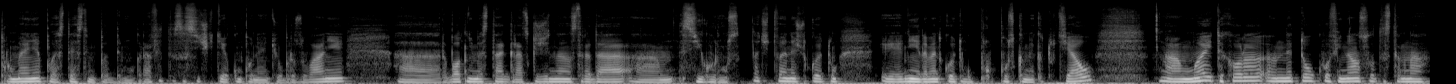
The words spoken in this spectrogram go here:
променя по естествен път демографията с всички тия компоненти образование, работни места, градска жизнена среда, сигурност. Значи това е нещо, което е един елемент, който го пропускаме като цяло. Младите хора не толкова финансовата страна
